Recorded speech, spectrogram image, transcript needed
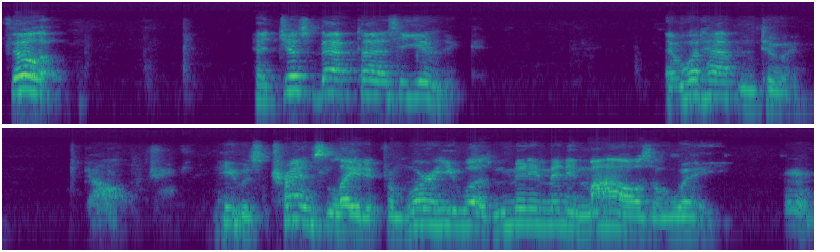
Philip had just baptized a eunuch. And what happened to him? Gone. He was translated from where he was many, many miles away. Hmm.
